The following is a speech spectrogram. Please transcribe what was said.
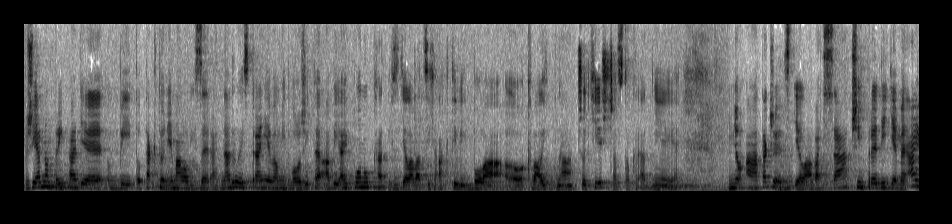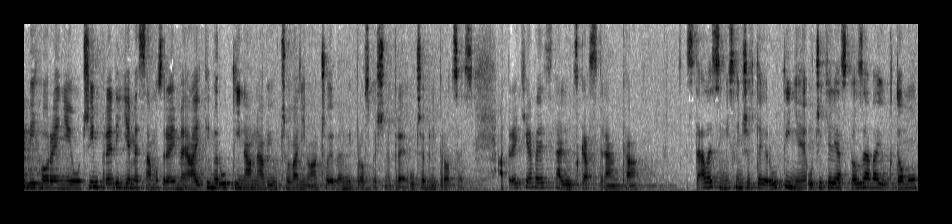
V žiadnom prípade by to takto nemalo vyzerať. Na druhej strane je veľmi dôležité, aby aj ponuka vzdelávacích aktivít bola e, kvalitná, čo tiež častokrát nie je. No a takže vzdelávať sa, čím predídeme aj vyhoreniu, čím predídeme samozrejme aj tým rutinám na vyučovaní, no a čo je veľmi prospešné pre učebný proces. A tretia vec, tá ľudská stránka stále si myslím, že v tej rutine učitelia sklzávajú k tomu,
